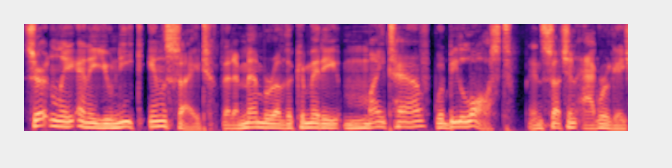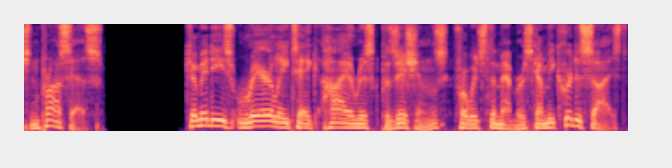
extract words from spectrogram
Certainly, any unique insight that a member of the committee might have would be lost in such an aggregation process. Committees rarely take high risk positions for which the members can be criticized.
